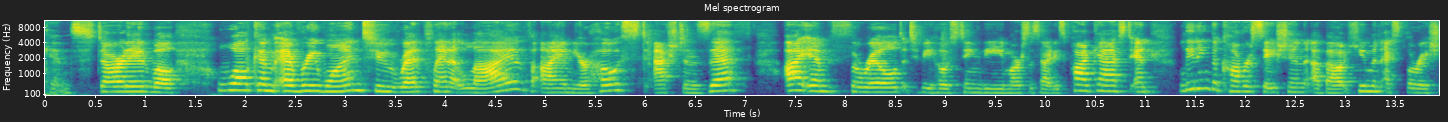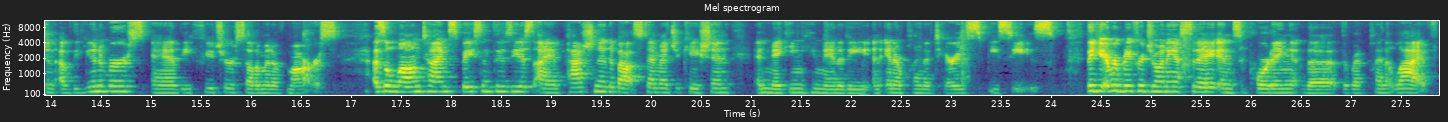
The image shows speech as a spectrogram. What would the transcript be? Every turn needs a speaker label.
Speaker 1: Getting started. Well, welcome everyone to Red Planet Live. I am your host, Ashton Zeth. I am thrilled to be hosting the Mars Society's podcast and leading the conversation about human exploration of the universe and the future settlement of Mars. As a longtime space enthusiast, I am passionate about STEM education and making humanity an interplanetary species. Thank you, everybody, for joining us today and supporting the, the Red Planet Live.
